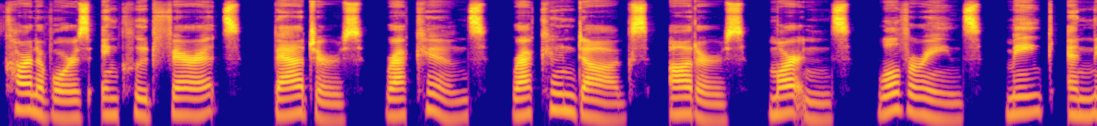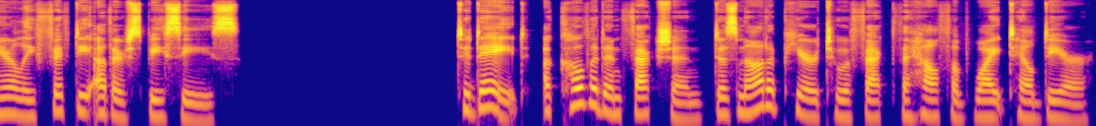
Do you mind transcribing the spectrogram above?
carnivores include ferrets, badgers, raccoons, raccoon dogs, otters, martens, wolverines, mink, and nearly 50 other species. To date, a COVID infection does not appear to affect the health of white-tailed deer.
